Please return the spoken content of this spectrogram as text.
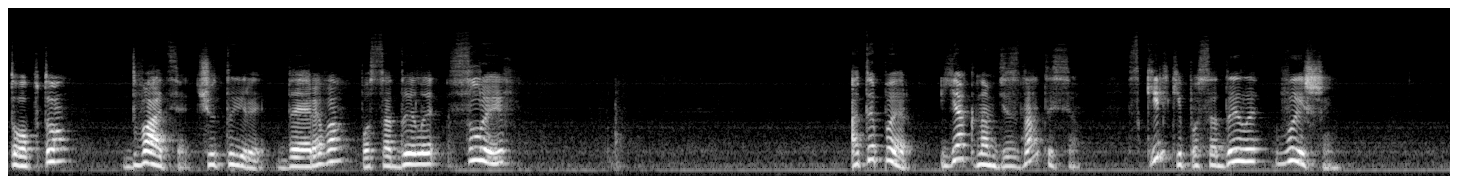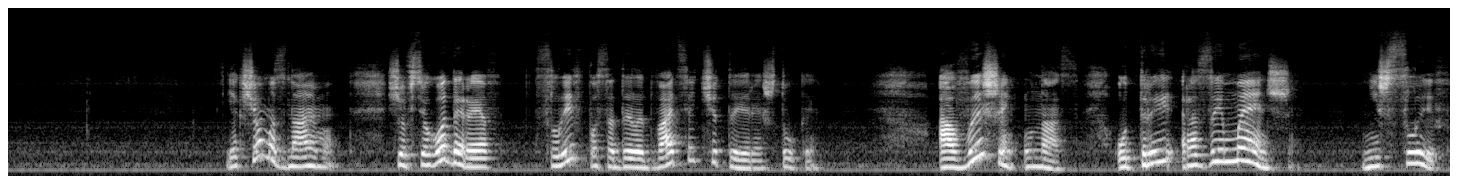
Тобто 24 дерева посадили слив. А тепер, як нам дізнатися, скільки посадили вишень? Якщо ми знаємо, що всього дерев слив посадили 24 штуки, а вишень у нас у три рази менше, ніж слив,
